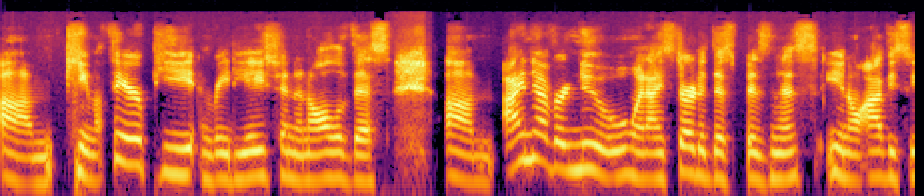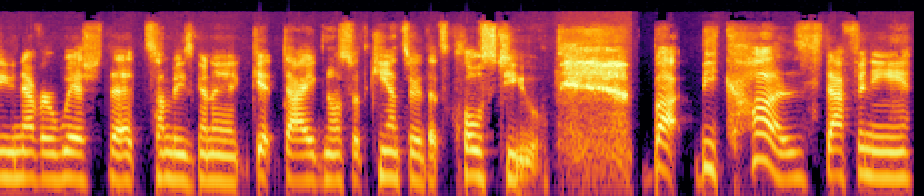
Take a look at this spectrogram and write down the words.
um, chemotherapy and radiation and all of this um, i never knew when i started this business you know obviously you never wish that somebody's going to get diagnosed with cancer that's close to you. But because stephanie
